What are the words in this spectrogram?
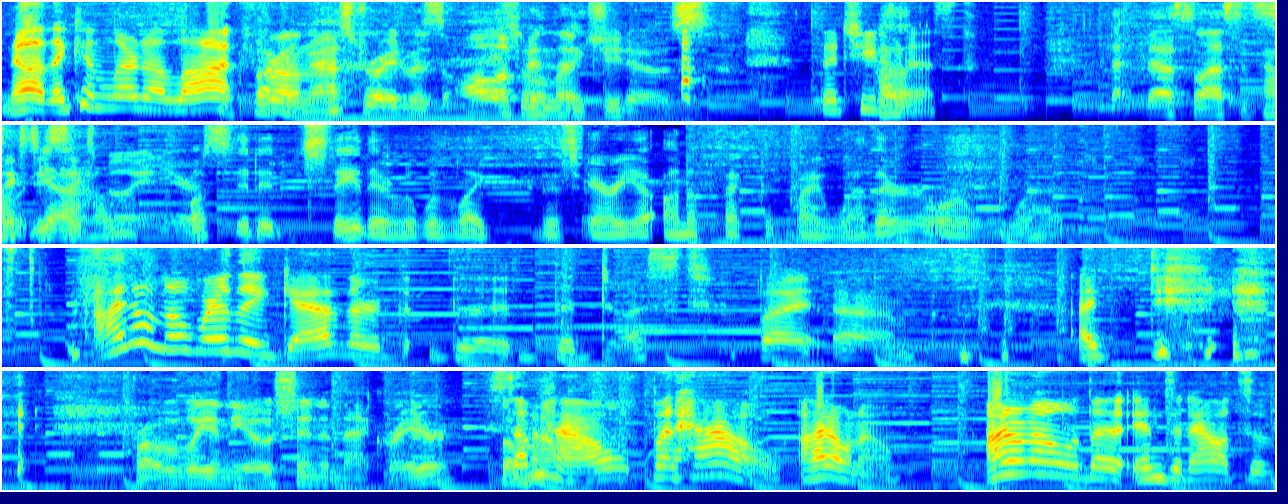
No, they can learn a lot Fucking from asteroid was all up So, in like- the Cheetos. the Cheeto How- dust. That, that's lasted How- 66 yeah, how million years. fuck did it stay there? Was like this area unaffected by weather or what? I don't know where they gathered the the dust, but um, I do, Probably in the ocean in that crater. somehow. But how? I don't know. I don't know the ins and outs of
